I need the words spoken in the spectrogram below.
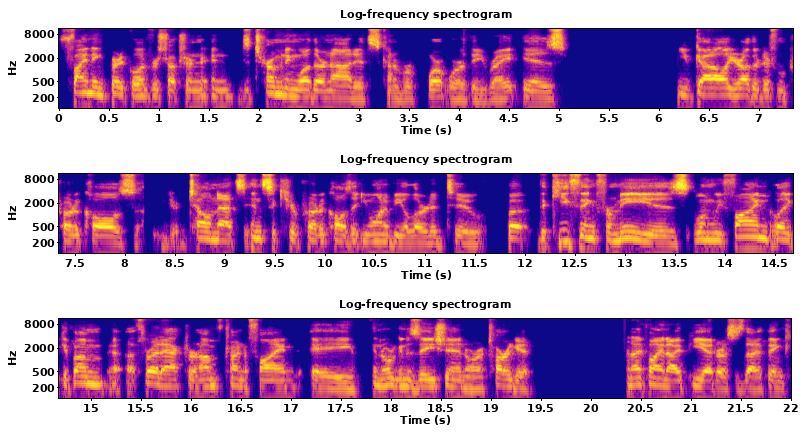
finding critical infrastructure and, and determining whether or not it's kind of report worthy, right, is You've got all your other different protocols, your telnets, insecure protocols that you want to be alerted to. But the key thing for me is when we find, like, if I'm a threat actor and I'm trying to find a an organization or a target, and I find IP addresses that I think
